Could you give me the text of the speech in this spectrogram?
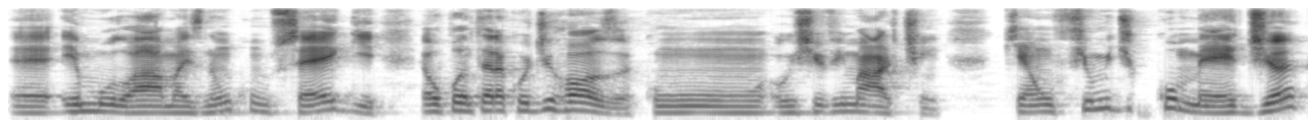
é, emular, mas não consegue, é o Pantera Cor-de-Rosa, com o Steve Martin, que é um filme de comédia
